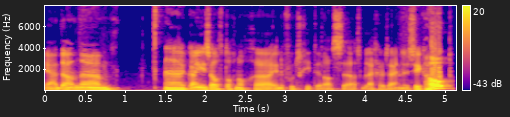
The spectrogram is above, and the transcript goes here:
ja, dan. Uh, uh, kan je jezelf toch nog uh, in de voet schieten als, uh, als belegger zijn. Dus ik hoop,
